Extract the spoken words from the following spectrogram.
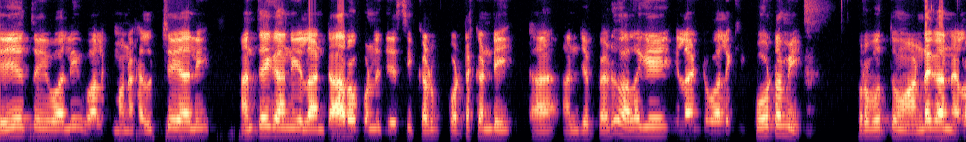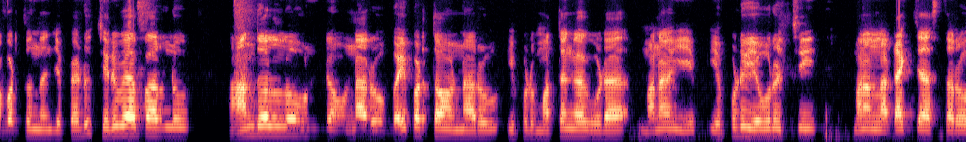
చేయూత ఇవ్వాలి వాళ్ళకి మనం హెల్ప్ చేయాలి. అంతేగాని ఇలాంటి ఆరోపణలు చేసి కడుపు కొట్టకండి అని చెప్పాడు. అలాగే ఇలాంటి వాళ్ళకి కూటమి ప్రభుత్వం అండగా నిలబడుతుందని చెప్పాడు. చిరు వ్యాపారులు ఆందోళనలో ఉంట ఉన్నారు భయపడతా ఉన్నారు. ఇప్పుడు మొత్తంగా కూడా మన ఎప్పుడు ఎవరు వచ్చి మనల్ని అటాక్ చేస్తారో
